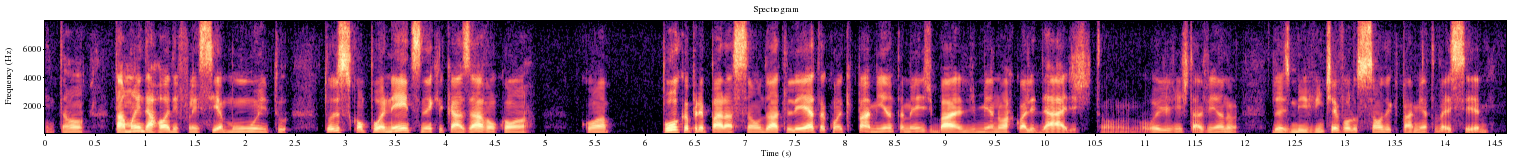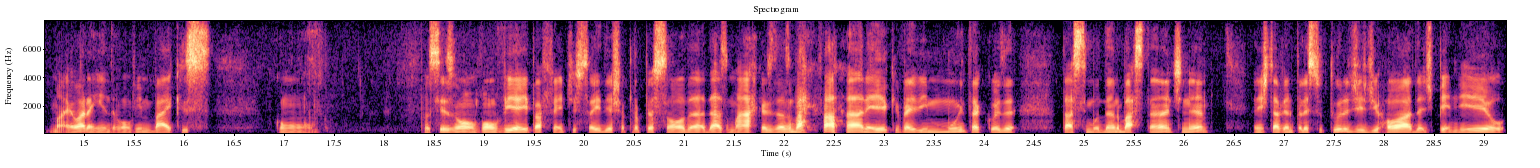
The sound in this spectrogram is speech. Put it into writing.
Então, o tamanho da roda influencia muito. Todos esses componentes né, que casavam com, com a pouca preparação do atleta com equipamento também de, de menor qualidade. Então, hoje a gente está vendo, 2020, a evolução do equipamento vai ser maior ainda. Vão vir bikes com. Vocês vão, vão ver aí para frente. Isso aí deixa para o pessoal da, das marcas e das bikes falarem aí, que vai vir muita coisa, está se mudando bastante, né? A gente está vendo pela estrutura de, de roda, de pneu,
